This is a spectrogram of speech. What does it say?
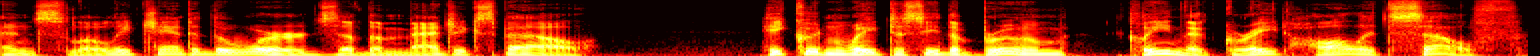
and slowly chanted the words of the magic spell. He couldn't wait to see the broom clean the great hall itself.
